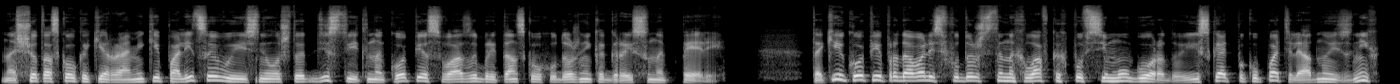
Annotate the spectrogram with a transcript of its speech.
Насчет осколка керамики полиция выяснила, что это действительно копия с вазы британского художника Грейсона Перри. Такие копии продавались в художественных лавках по всему городу, и искать покупателя одной из них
